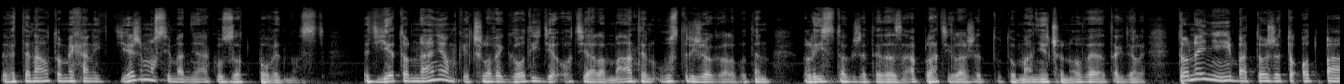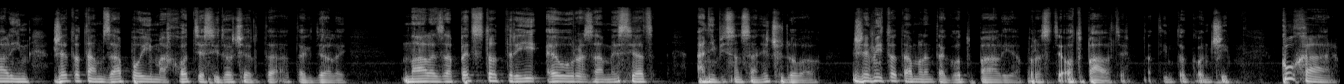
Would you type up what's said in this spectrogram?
že ten automechanik tiež musí mať nejakú zodpovednosť je to na ňom, keď človek odíde odtiaľ a má ten ústrižok alebo ten lístok, že teda zaplatila, že tuto má niečo nové a tak ďalej. To není iba to, že to odpálim, že to tam zapojím a chodte si do čerta a tak ďalej. No ale za 503 eur za mesiac ani by som sa nečudoval, že mi to tam len tak odpáli a proste odpálte. A tým to končí. Kuchár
